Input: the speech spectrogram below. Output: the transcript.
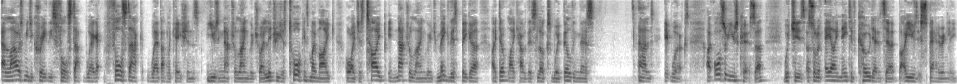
allows me to create these full stack web, full stack web applications using natural language. So I literally just talk into my mic or I just type in natural language, make this bigger. I don't like how this looks. We're building this and it works. I also use Cursor, which is a sort of AI native code editor, but I use it sparingly.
